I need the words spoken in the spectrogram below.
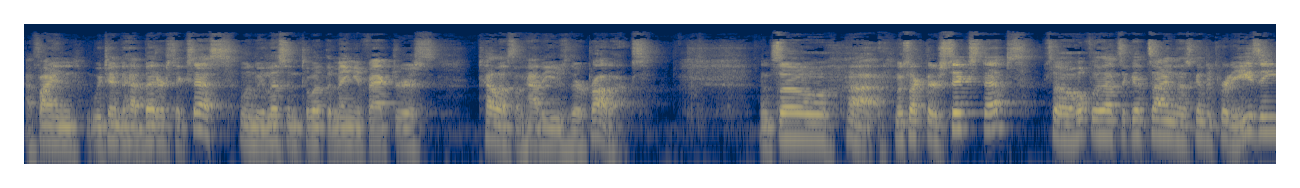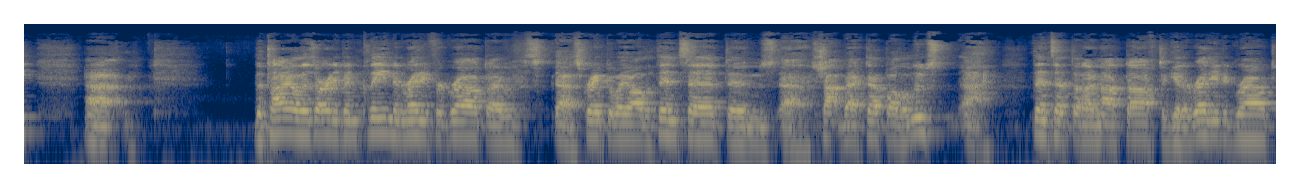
I find we tend to have better success when we listen to what the manufacturers tell us on how to use their products. And so, uh, looks like there's six steps. So hopefully that's a good sign that it's going to be pretty easy. Uh, the tile has already been cleaned and ready for grout. I've uh, scraped away all the thin set and uh, shot backed up all the loose uh, thin set that I knocked off to get it ready to grout.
